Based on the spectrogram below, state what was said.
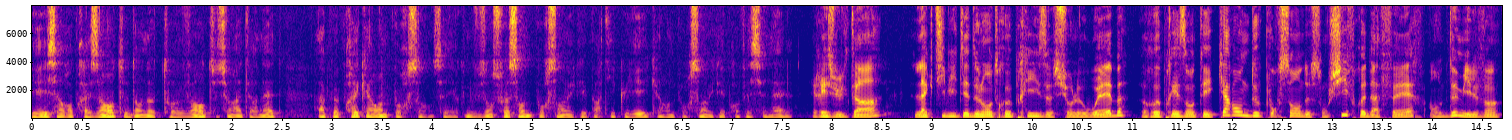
et ça représente dans notre vente sur Internet à peu près 40%. C'est-à-dire que nous faisons 60% avec les particuliers, 40% avec les professionnels. Résultat, l'activité de l'entreprise sur le web représentait 42% de son chiffre d'affaires en 2020.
